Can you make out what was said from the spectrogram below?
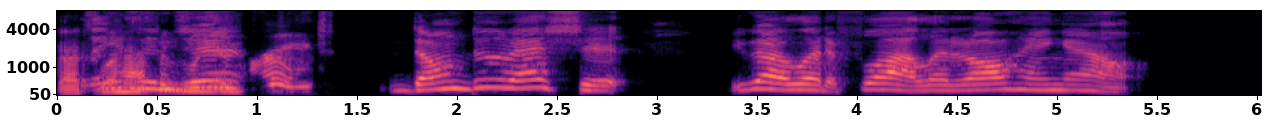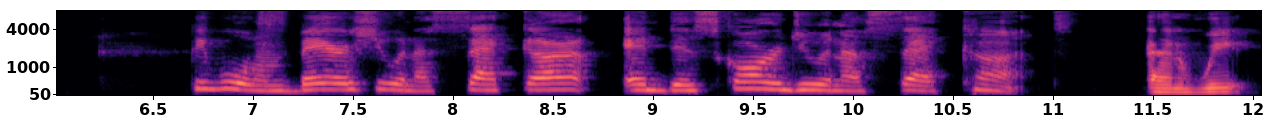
that's what Ladies and happens when you're groomed Don't do that shit. You gotta let it fly, let it all hang out. People will embarrass you in a second and discard you in a second. and we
